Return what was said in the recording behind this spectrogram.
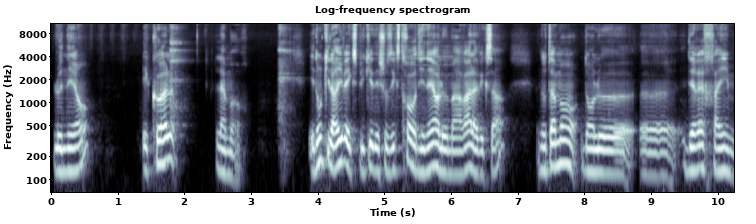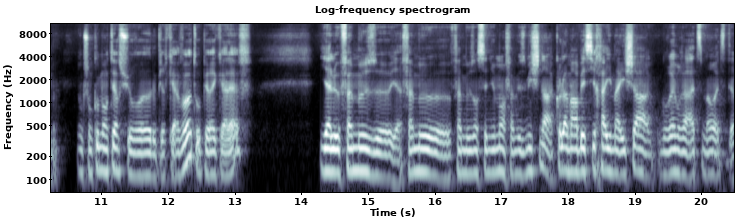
le néant et colle la mort. Et donc, il arrive à expliquer des choses extraordinaires, le Maharal, avec ça, notamment dans le euh, Derer Chaim, donc son commentaire sur euh, le Pirkei Avot, au Perek Aleph. Il y a le fameux, euh, il y a fameux, fameux enseignement, fameuse Mishnah, Kolamar Besicha Imaisha, Gorem Re'atzmao, etc.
